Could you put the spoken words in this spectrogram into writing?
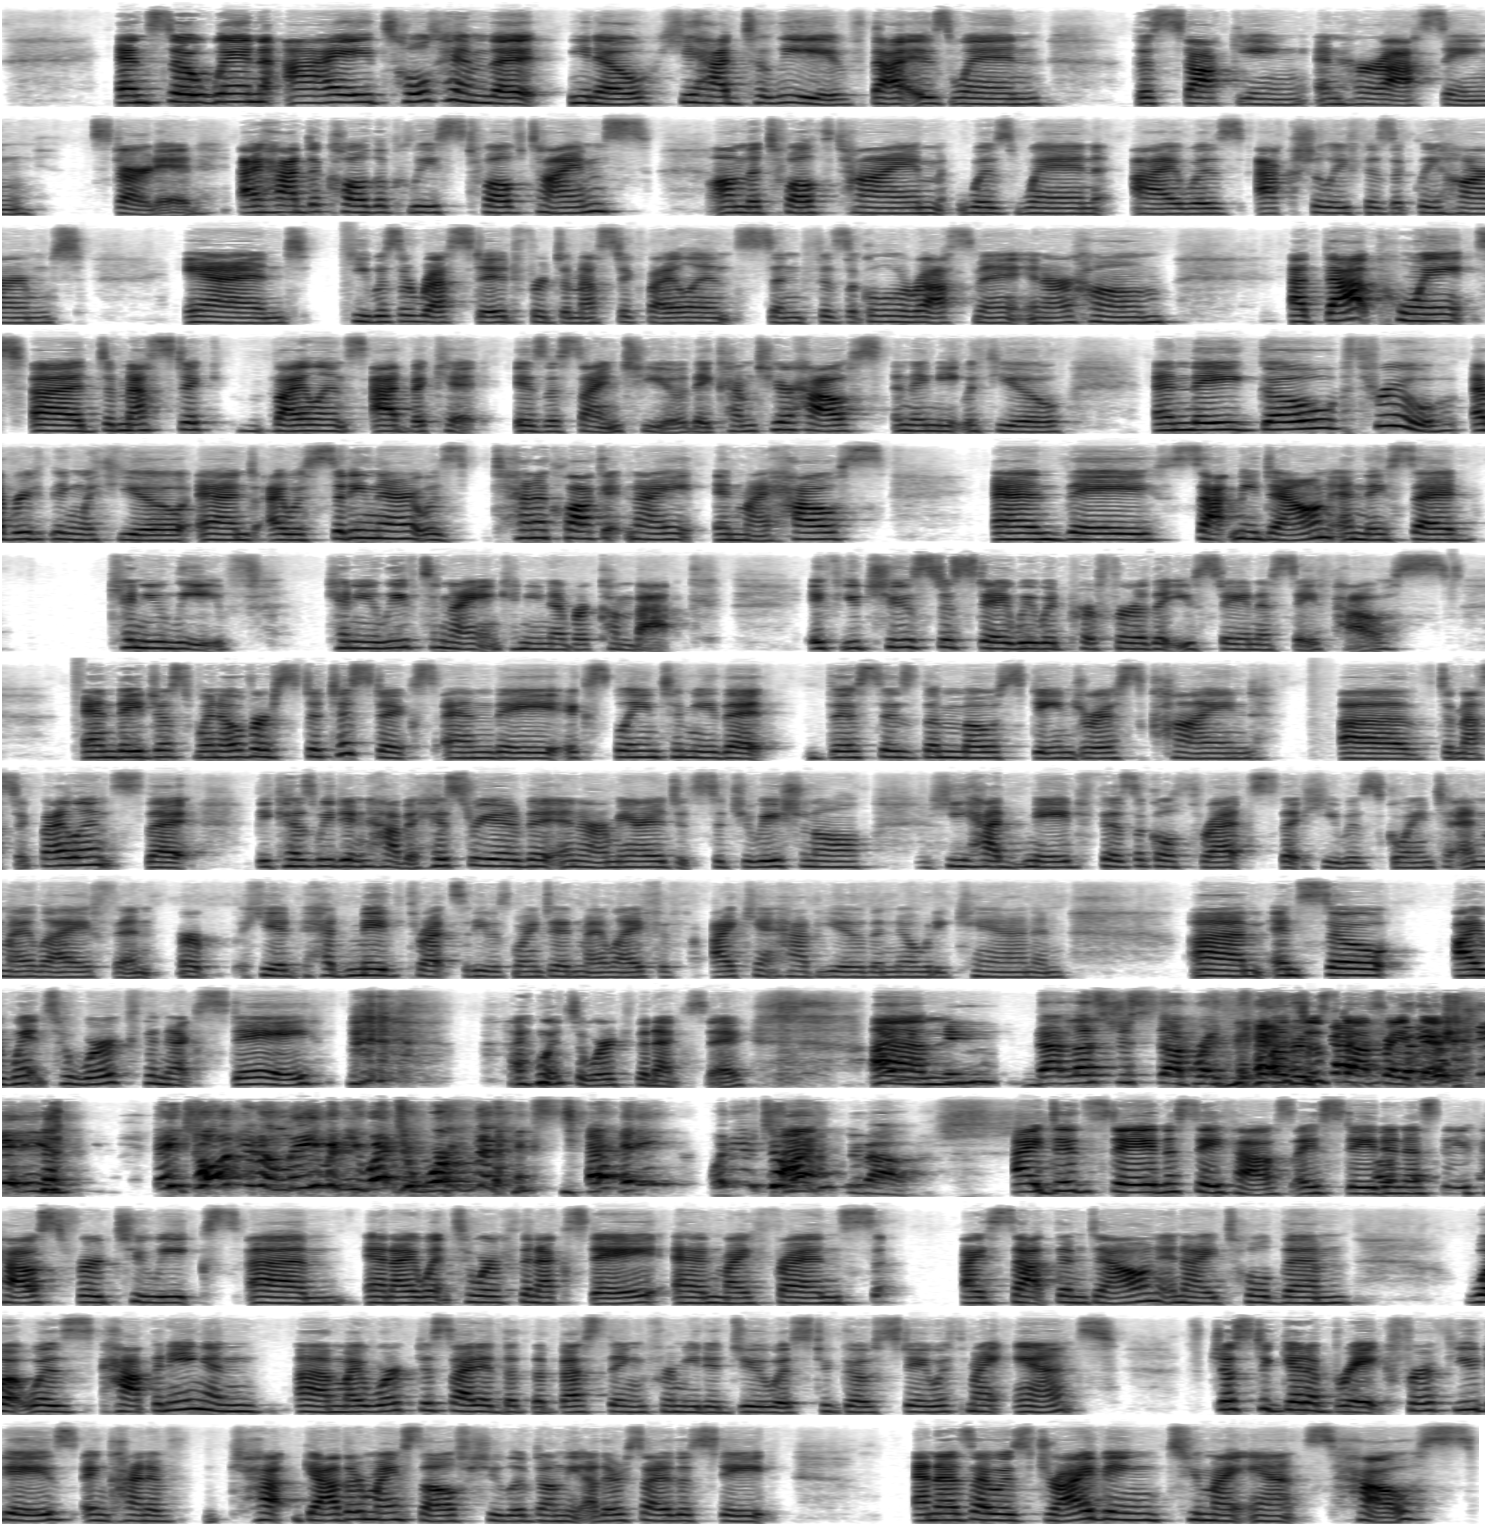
And so when I told him that, you know, he had to leave, that is when the stalking and harassing started. I had to call the police 12 times on the 12th time was when I was actually physically harmed and he was arrested for domestic violence and physical harassment in our home. At that point, a domestic violence advocate is assigned to you. They come to your house and they meet with you and they go through everything with you. And I was sitting there, it was 10 o'clock at night in my house, and they sat me down and they said, Can you leave? Can you leave tonight and can you never come back? if you choose to stay, we would prefer that you stay in a safe house. And they just went over statistics and they explained to me that this is the most dangerous kind of domestic violence that because we didn't have a history of it in our marriage it's situational he had made physical threats that he was going to end my life and or he had, had made threats that he was going to end my life if i can't have you then nobody can and um and so i went to work the next day i went to work the next day um, that let's just stop right there. Let's just That's stop right there. they told you to leave and you went to work the next day. What are you talking I, about? I did stay in a safe house. I stayed okay. in a safe house for two weeks, um, and I went to work the next day. And my friends, I sat them down and I told them what was happening. And uh, my work decided that the best thing for me to do was to go stay with my aunt just to get a break for a few days and kind of ca- gather myself. She lived on the other side of the state. And as I was driving to my aunt's house,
